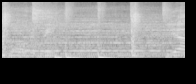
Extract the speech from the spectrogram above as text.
good. Yo,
